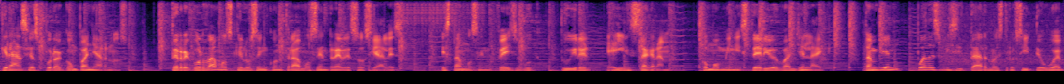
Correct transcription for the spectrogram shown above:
Gracias por acompañarnos. Te recordamos que nos encontramos en redes sociales. Estamos en Facebook, Twitter e Instagram como Ministerio Evangelike también puedes visitar nuestro sitio web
